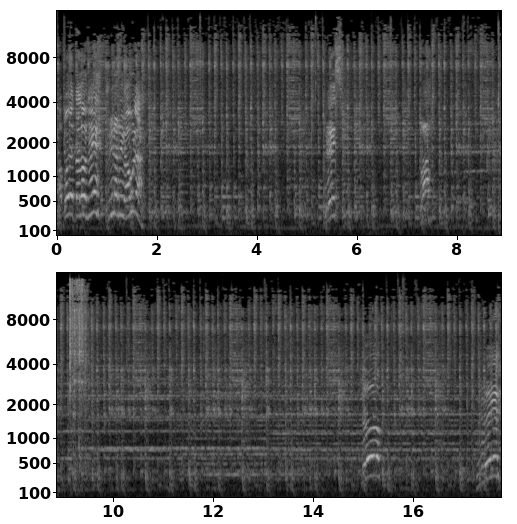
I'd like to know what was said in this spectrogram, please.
Apoyo talón, ¿eh? Mira arriba, una. Tres. Va. Dos. Nueve.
